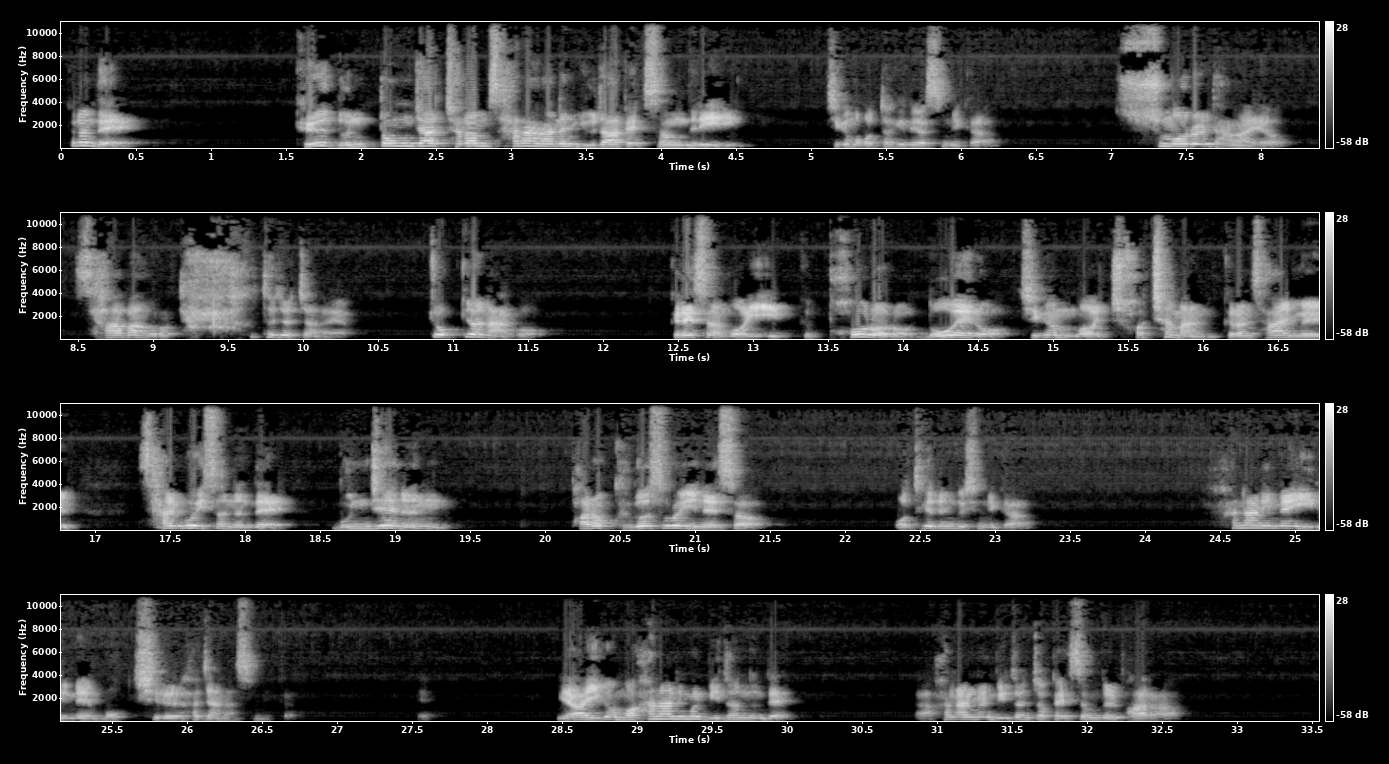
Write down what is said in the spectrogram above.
그런데 그 눈동자처럼 사랑하는 유다 백성들이 지금 어떻게 되었습니까? 수모를 당하여 사방으로 다 흩어졌잖아요. 쫓겨나고 그래서 뭐 이 그 포로로 노예로 지금 뭐 처참한 그런 삶을 살고 있었는데 문제는 바로 그것으로 인해서 어떻게 된 것입니까? 하나님의 이름에 먹칠을 하지 않았습니까? 예. 야, 이거 뭐 하나님을 믿었는데, 아, 하나님을 믿던 저 백성들 봐라.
